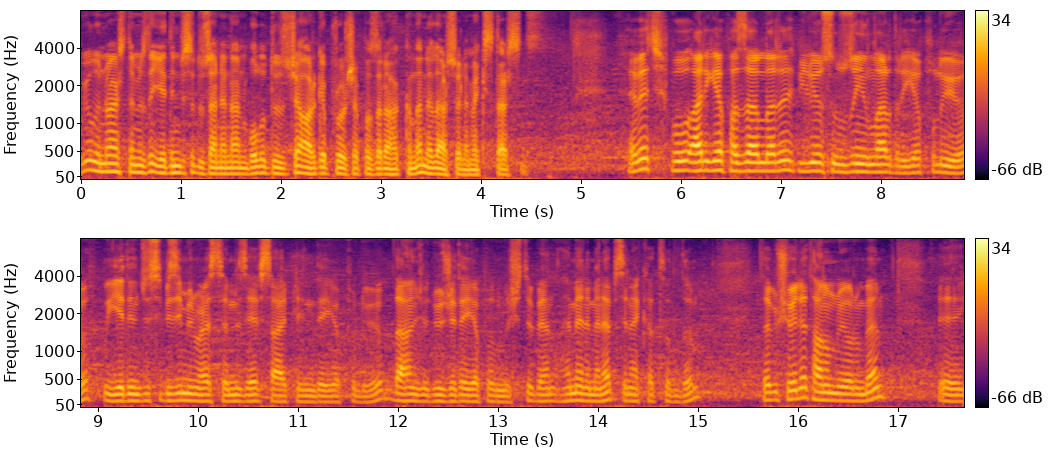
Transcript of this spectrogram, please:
Bu yıl üniversitemizde yedincisi düzenlenen Bolu Düzce Arge Proje Pazarı hakkında neler söylemek istersiniz? Evet, bu ARGE pazarları biliyorsunuz uzun yıllardır yapılıyor. Bu yedincisi bizim üniversitemiz ev sahipliğinde yapılıyor. Daha önce Düzce'de yapılmıştı. Ben hemen hemen hepsine katıldım. Tabii şöyle tanımlıyorum ben. e,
